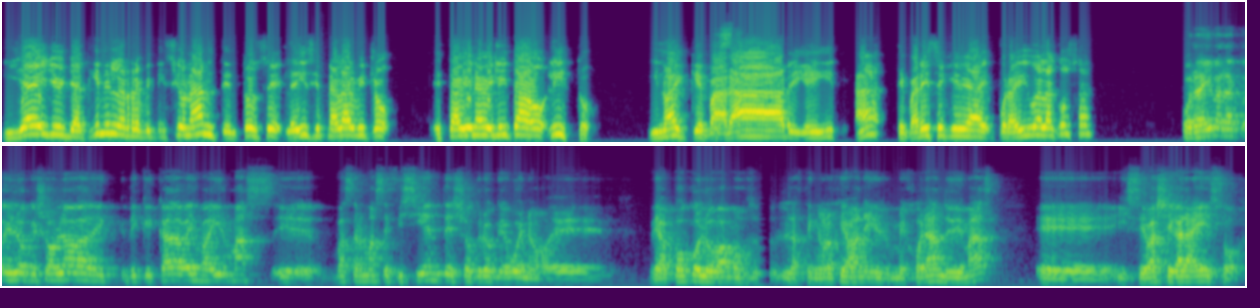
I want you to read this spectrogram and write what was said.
y ya ellos ya tienen la repetición antes, entonces le dicen al árbitro, está bien habilitado, listo, y no hay que parar y ir. ¿Ah? ¿Te parece que por ahí va la cosa? Por ahí va la, es lo que yo hablaba de, que cada vez va a ir más, eh, va a ser más eficiente. Yo creo que, bueno, de a poco lo vamos, las tecnologías van a ir mejorando y demás, eh, y se va a llegar a eso.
